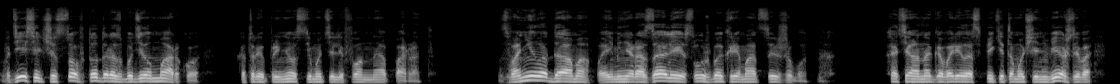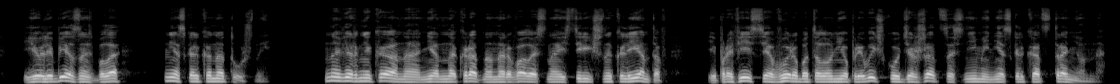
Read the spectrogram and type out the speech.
В десять часов Тодд разбудил Марку — который принес ему телефонный аппарат. Звонила дама по имени Розалия из службы кремации животных. Хотя она говорила с Пикетом очень вежливо, ее любезность была несколько натужной. Наверняка она неоднократно нарывалась на истеричных клиентов, и профессия выработала у нее привычку удержаться с ними несколько отстраненно.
